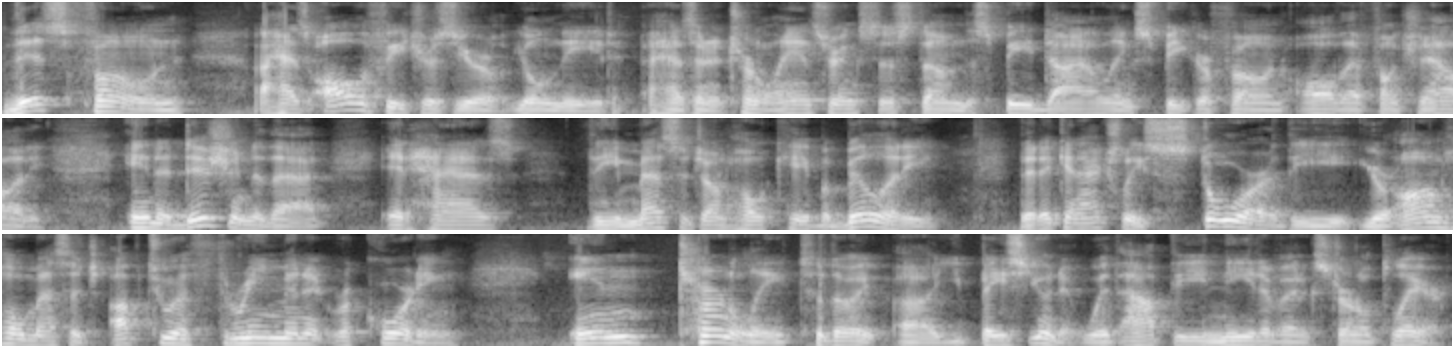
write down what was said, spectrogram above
This phone uh, has all the features you will need. It has an internal answering system, the speed dialing, speakerphone, all that functionality. In addition to that, it has the message on hold capability that it can actually store the your on hold message up to a three minute recording internally to the uh, base unit without the need of an external player.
